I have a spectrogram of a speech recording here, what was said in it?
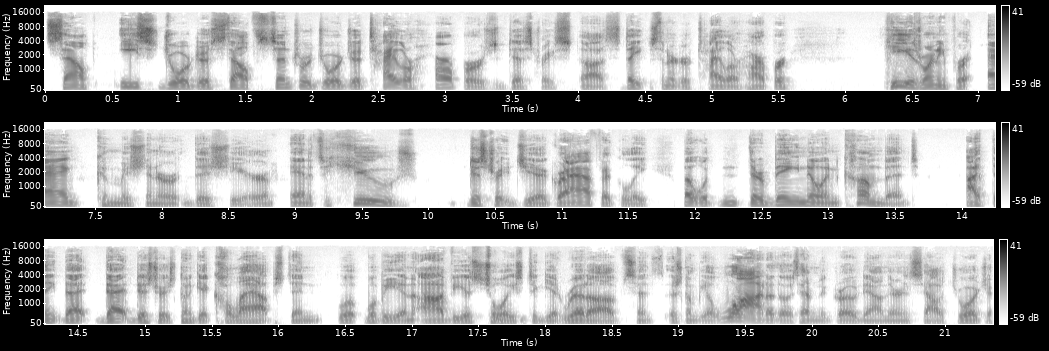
southeast Georgia, south central Georgia, Tyler Harper's district, uh, State Senator Tyler Harper, he is running for ag commissioner this year, and it's a huge district geographically. But with there being no incumbent, I think that that district is going to get collapsed and will, will be an obvious choice to get rid of since there's going to be a lot of those having to grow down there in South Georgia.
